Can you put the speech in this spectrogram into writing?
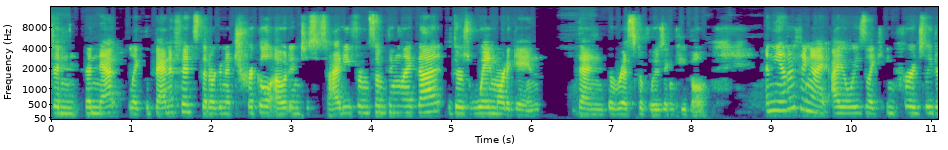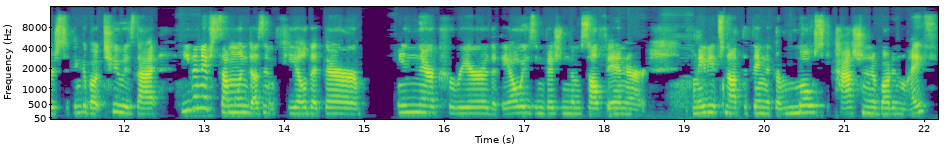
the, the net, like the benefits that are going to trickle out into society from something like that, there's way more to gain than the risk of losing people. And the other thing I, I always like encourage leaders to think about too is that even if someone doesn't feel that they're in their career that they always envision themselves in, or maybe it's not the thing that they're most passionate about in life,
